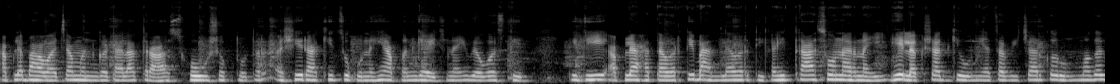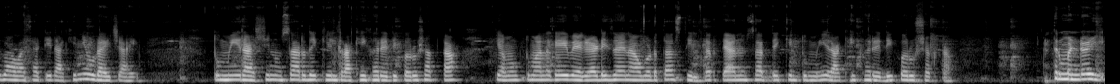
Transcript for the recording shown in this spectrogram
आपल्या भावाच्या मनगटाला त्रास होऊ शकतो. तर अशी राखी चुकूनही आपण घ्यायची नाही व्यवस्थित. की जी आपल्या हातावरती बांधल्यावरती काही त्रास होणार नाही हे लक्षात घेऊन याचा विचार करून मगच भावासाठी राखी निवडायची आहे. तुम्ही राशीनुसार देखील राखी खरेदी करू शकता किंवा मग तुम्हाला काही वेगळ्या डिझाईन आवडत असतील तर त्यानुसार देखील तुम्ही राखी खरेदी करू शकता. तर मंडळी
